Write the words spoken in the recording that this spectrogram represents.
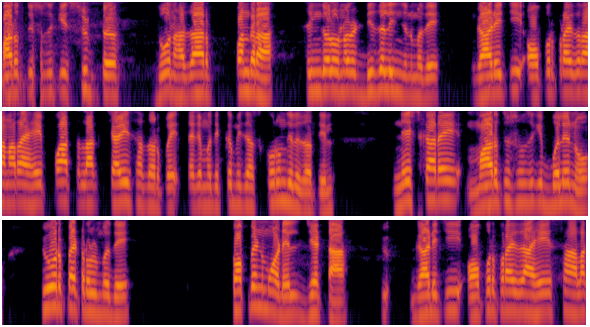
मारुती सुझुकी स्विफ्ट दोन हजार पंधरा सिंगल ओनर डिझेल इंजिनमध्ये. गाडीची ऑफर प्राइस राहणार आहे पाच लाख चाळीस हजार रुपये. त्याच्यामध्ये कमी जास्त करून दिले जातील. नेक्स्ट कार आहे मारुती सुझुकी बलेनो प्युअर पेट्रोलमध्ये. टॉप एंड मॉडेल जेटा गाडीची ऑफर प्राइस आहे सहा लाख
